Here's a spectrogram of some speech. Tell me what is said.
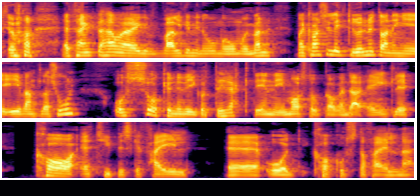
Det var, jeg tenkte her må jeg velge mine ord med omhu. Men, men, kanskje litt grunnutdanning i, i, ventilasjon. Og så kunne vi gått direkte inn i masteroppgaven der egentlig hva er typiske feil, eh, og hva koster feilene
